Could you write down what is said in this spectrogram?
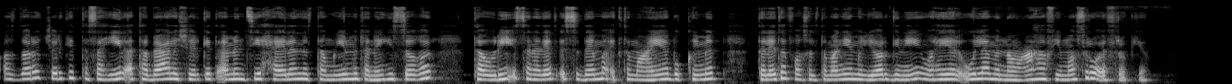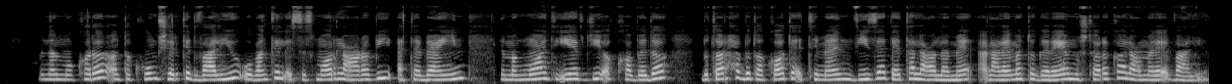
أصدرت شركة تسهيل التابعة لشركة ام ان تي حالا للتمويل متناهي الصغر توريق سندات استدامة اجتماعية بقيمة 3.8 مليار جنيه وهي الأولى من نوعها في مصر وأفريقيا. من المقرر أن تقوم شركة فاليو وبنك الاستثمار العربي التابعين لمجموعة EFG القابضة بطرح بطاقات ائتمان فيزا ذات العلامة التجارية المشتركة لعملاء فاليو.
